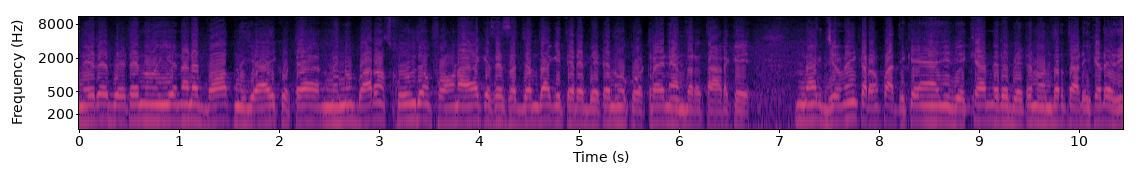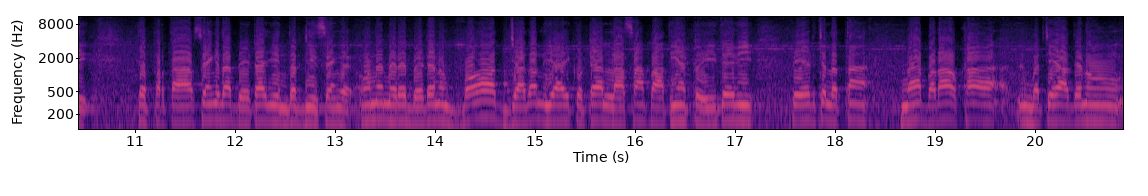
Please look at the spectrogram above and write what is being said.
ਮੇਰੇ ਬੇਟੇ ਨੂੰ ਜੀ ਇਹਨਾਂ ਨੇ ਬਹੁਤ ਨਜਾਇਜ਼ ਕੁੱਟਿਆ। ਮੈਨੂੰ ਬਾਹਰੋਂ ਸਕੂਲ ਤੋਂ ਫੋਨ ਆਇਆ ਕਿਸੇ ਸੱਜਣ ਦਾ ਕਿ ਤੇਰੇ ਬੇਟੇ ਨੂੰ ਕੁੱਟ ਰਹੇ ਨੇ ਅੰਦਰ ਤਾੜ ਕੇ। ਮੈਂ ਜਿਵੇਂ ਹੀ ਘਰੋਂ ਭੱਜ ਕੇ ਆਇਆ ਜੀ ਵੇਖਿਆ ਮੇਰੇ ਬੇਟੇ ਨੂੰ ਅੰਦਰ ਤਾੜੀ ਖੜੇ ਸੀ। ਤੇ ਪ੍ਰਤਾਪ ਸਿੰਘ ਦਾ ਬੇਟਾ ਜੀ ਇੰਦਰਜੀਤ ਸਿੰਘ ਉਹਨੇ ਮੇਰੇ ਬੇਟੇ ਨੂੰ ਬਹੁਤ ਜ਼ਿਆਦਾ ਨਜਾਇਜ਼ ਕੁੱਟਿਆ ਲਾਸਾਂ ਪਾਤੀਆਂ ਢੋਈ ਤੇ ਵੀ ਪੇਟ 'ਚ ਲੱਤਾਂ। ਮੈਂ ਬੜਾ ਔਖਾ ਬੱਚੇ ਆਪਦੇ ਨੂੰ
